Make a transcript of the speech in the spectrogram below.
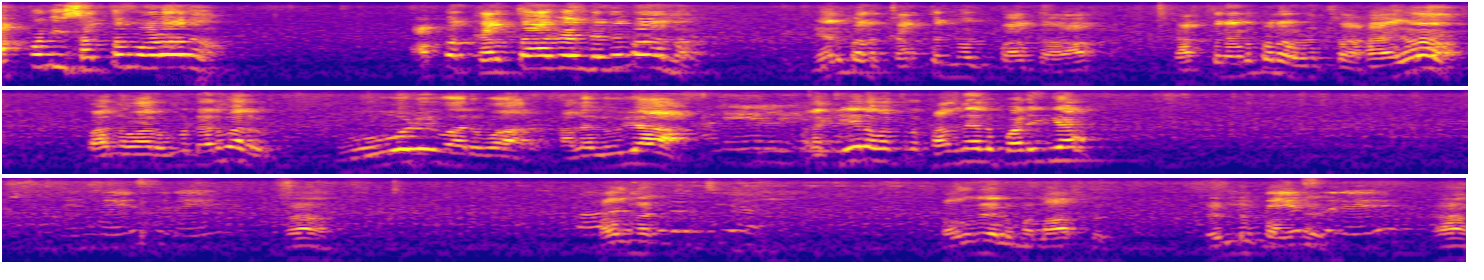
அப்ப நீ சத்தம் போடணும். அப்ப கர்த்தாவே நினைப்பானு நேர்மாரு கர்த்தர் நோக்கி பார்த்தா கர்த்தர் அனுப்புற அவனுக்கு சகாயம் பண்ணுவார் உங்கள்கிட்ட அனுப்பாரு ஓடி வருவார். அலலுயா கீழே வத்துல பதினேழு படிங்க என் நேசரே, ஆ. குளிர்ச்சியா- பதினேழுமா லாஸ்ட் ரெண்டு பதினேழு. ஆ.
